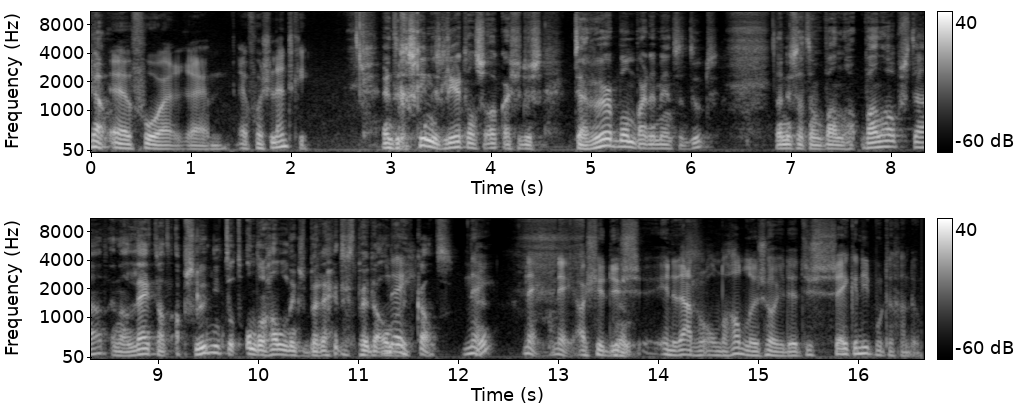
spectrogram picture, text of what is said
ja. voor, voor Zelensky. En de geschiedenis leert ons ook, als je dus terreurbombardementen doet, dan is dat een wan wanhoopstaat. En dan leidt dat absoluut niet tot onderhandelingsbereidheid bij de andere kant. Nee, nee, nee. Als je dus inderdaad wil onderhandelen, zul je dit dus zeker niet moeten gaan doen.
